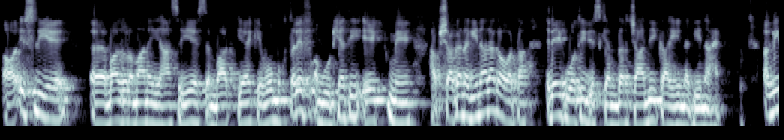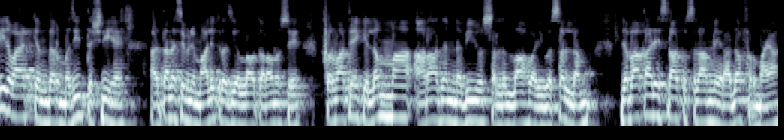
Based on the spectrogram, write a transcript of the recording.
اور اس لیے بعض علماء نے یہاں سے یہ استعمال کیا ہے کہ وہ مختلف انگوٹھیاں تھیں، ایک میں حبشہ کا نگینہ لگا ہوا تھا ایک وہ تھی جس کے اندر چاندی کا ہی نگینہ ہے۔ اگلی روایت کے اندر مزید تشریح ہے تنس ابن مالک رضی اللہ تعالیٰ عنہ سے فرماتے ہیں کہ لما اراد النبی صلی اللہ علیہ وسلم، جب آقا علیہ السلاۃ والسلام نے ارادہ فرمایا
